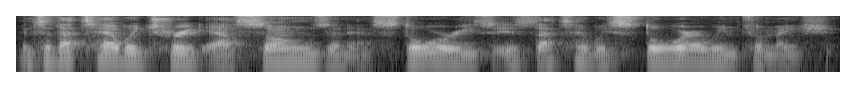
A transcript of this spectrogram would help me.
And so that's how we treat our songs and our stories is that's how we store our information.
